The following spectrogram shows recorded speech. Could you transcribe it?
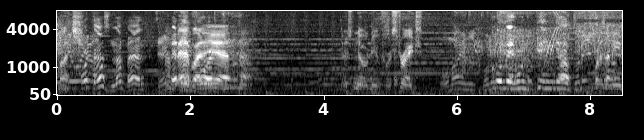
much. 4,000, not bad. Not bad, but yeah. There's no need for restraint. What does that mean?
